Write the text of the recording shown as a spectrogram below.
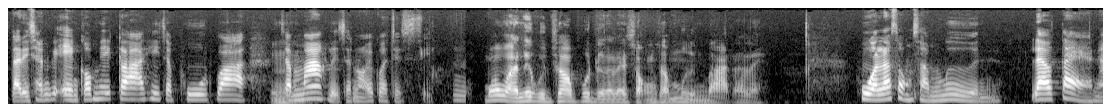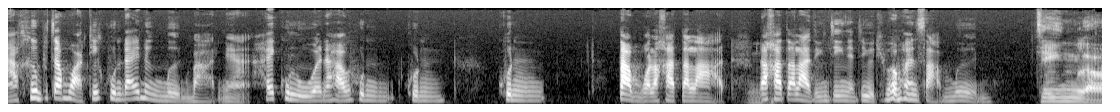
แต่ดิฉันเองก็ไม่กล้าที่จะพูดว่าจะมากหรือจะน้อยกว่า 70 เมื่อวานนี้คุณชอบพูดถึงอะไรสองสามหมื่นบาทอะไร หัวละสองสามหมื่นแล้วแต่นะคือจังหวัดที่คุณได้หนึ่งหมื่นบาทเนี่ยให้คุณรู้ไว้นะคะว่าคุณคุณคุณต่ำกว่าราคาตลาด ราคาตลาดจริงๆเนี่ยจะอยู่ที่ประมาณสามหมื่นจริงเหรอ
